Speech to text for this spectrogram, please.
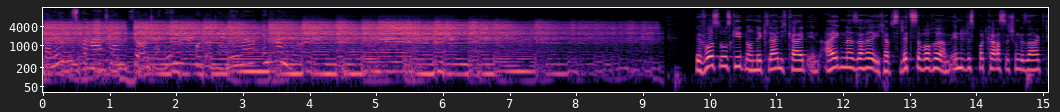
Vermögensberatung für Unternehmen und Unternehmer in Hamburg. Bevor es losgeht, noch eine Kleinigkeit in eigener Sache. Ich habe es letzte Woche am Ende des Podcasts schon gesagt,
